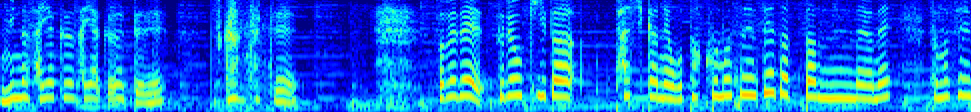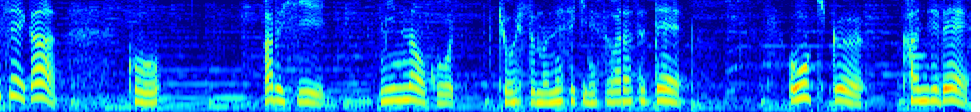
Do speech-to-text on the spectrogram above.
みんな最悪最悪ってね使ってて。それでそれを聞いた確かね男の先生だったんだよね。その先生がこうある日みんなをこう教室のね席に座らせて大きく漢字で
